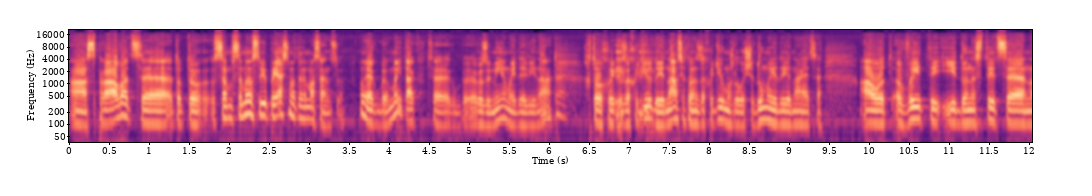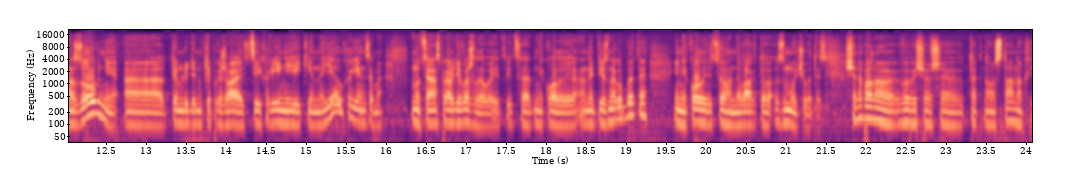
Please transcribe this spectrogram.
а, справа. Це тобто сам самим собі пояснювати нема сенсу. Ну якби ми і так це якби розуміємо, йде війна. Хто хо- захотів, доєднався, хто не захотів, можливо, ще думає, доєднається. А от вийти і донести це назовні е, тим людям, які проживають в цій країні, які не є українцями, ну це насправді важливо, і і це ніколи не пізно робити, і ніколи від цього не варто змучуватись. Ще напевно, вибачив ще так наостанок,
